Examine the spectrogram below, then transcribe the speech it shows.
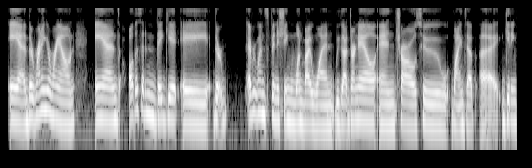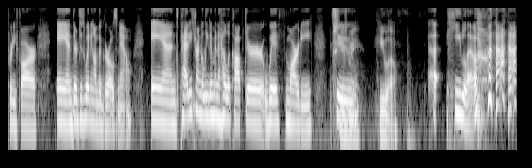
and they're running around, and all of a sudden they get a they're everyone's finishing one by one. We got Darnell and Charles who winds up uh, getting pretty far, and they're just waiting on the girls now. And Patty's trying to lead them in a helicopter with Marty. To, Excuse me. Helo. Helo,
